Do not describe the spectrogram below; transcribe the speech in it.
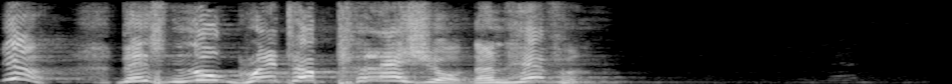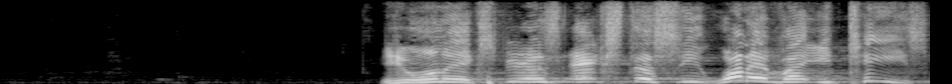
Yeah. There's no greater pleasure than heaven. You want to experience ecstasy, whatever it is.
